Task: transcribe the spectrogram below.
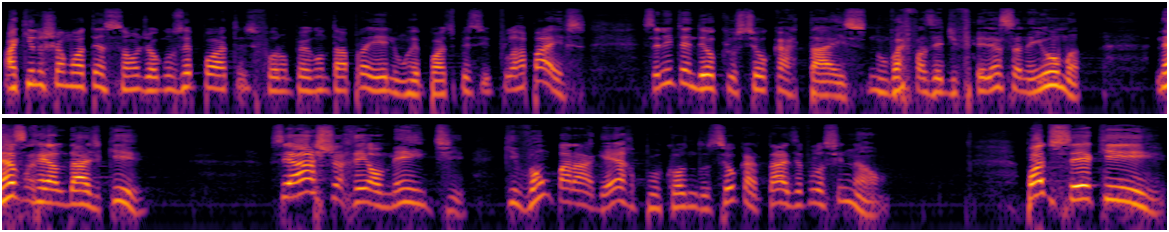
Aquilo chamou a atenção de alguns repórteres, foram perguntar para ele, um repórter específico falou: rapaz, você não entendeu que o seu cartaz não vai fazer diferença nenhuma nessa realidade aqui? Você acha realmente que vão parar a guerra por causa do seu cartaz? Ele falou assim: não. Pode ser que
